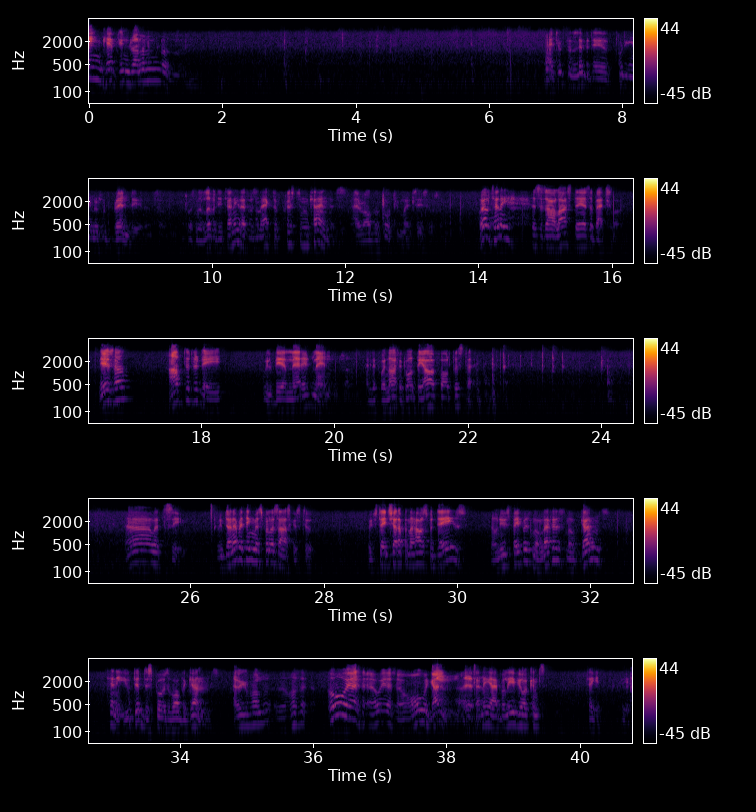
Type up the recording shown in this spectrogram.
Coming, Captain Drummond. I took the liberty of putting a little brandy in it, sir. it wasn't a liberty, Tenny. That was an act of Christian kindness. I rather thought you might say so, sir. Well, Tenny, this is our last day as a bachelor. Yes, sir. After today, we'll be a married man, sir. And if we're not, it won't be our fault this time. Now, let's see. We've done everything Miss Phyllis asked us to. We've stayed shut up in the house for days. No newspapers, no letters, no guns. Tenny, you did dispose of all the guns. Have you found it? Uh, What's it? Oh, yes, oh, yes, all the guns. yes, sir. I believe you're cons... Take it. Take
